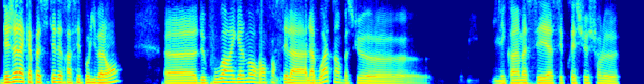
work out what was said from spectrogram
déjà la capacité d'être assez polyvalent, euh, de pouvoir également renforcer la, boîte, hein, parce que euh, il est quand même assez, assez précieux sur le,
